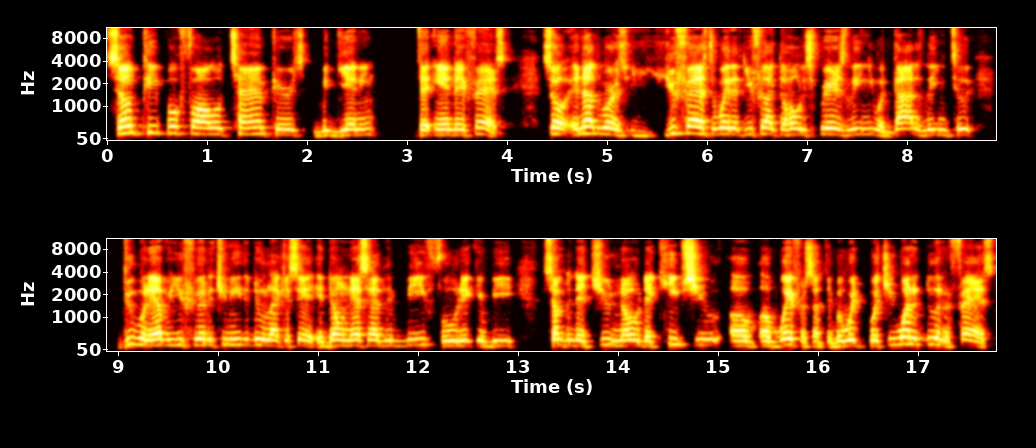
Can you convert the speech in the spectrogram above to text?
Some people follow time periods beginning to end their fast. So, in other words, you fast the way that you feel like the Holy Spirit is leading you, what God is leading to. Do whatever you feel that you need to do. Like I said, it don't necessarily be food. It can be something that you know that keeps you away from something. But what, what you want to do in the fast,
